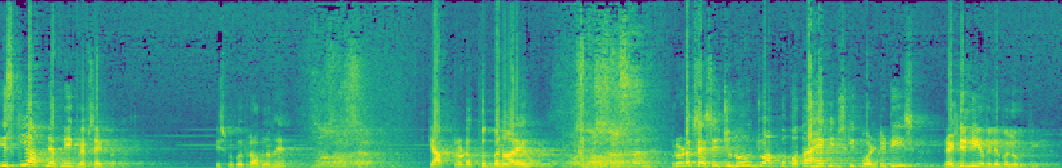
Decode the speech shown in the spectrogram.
इसकी आपने अपनी एक वेबसाइट बना दी। इसमें कोई प्रॉब्लम है? क्या आप प्रोडक्ट खुद बना रहे हो? प्रोडक्ट्स ऐसे चुनो जो आपको पता है कि जिसकी क्वांटिटीज रेडिली अवेलेबल होती है।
